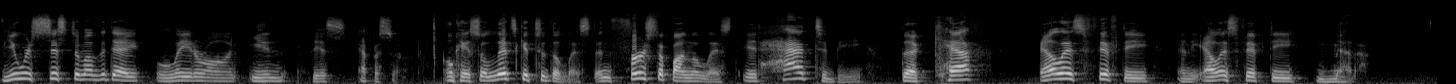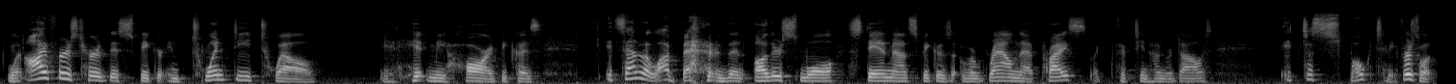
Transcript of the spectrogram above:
viewer system of the day later on in this episode. Okay, so let's get to the list. And first up on the list, it had to be the KEF LS50 and the LS50 Meta. When I first heard this speaker in 2012, it hit me hard because it sounded a lot better than other small stand mount speakers of around that price, like $1,500. It just spoke to me. First of all,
